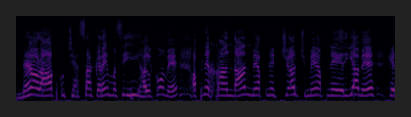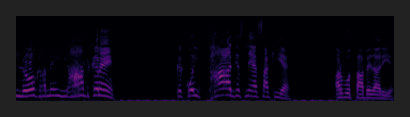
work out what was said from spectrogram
میں اور آپ کچھ ایسا کریں، مسیحی حلقوں میں، اپنے خاندان میں، اپنے چرچ میں، اپنے ایریا میں کہ لوگ ہمیں یاد کریں کہ کوئی تھا جس نے ایسا کیا ہے۔ اور وہ تابے داری ہے،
